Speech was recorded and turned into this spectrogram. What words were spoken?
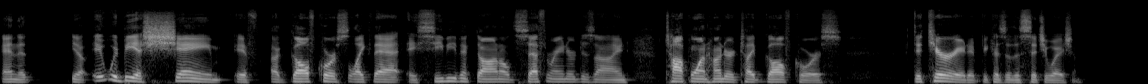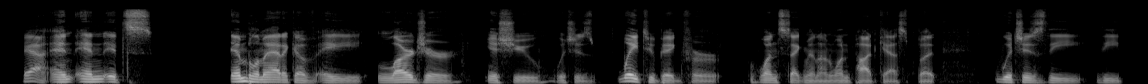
and that you know, it would be a shame if a golf course like that, a CB Macdonald, Seth Rayner design, top 100 type golf course, deteriorated because of the situation. Yeah, and and it's emblematic of a larger issue, which is way too big for one segment on one podcast, but which is the the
